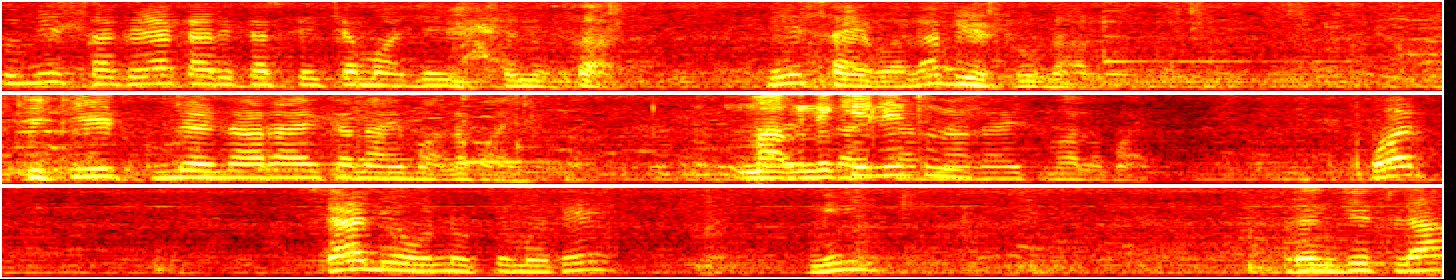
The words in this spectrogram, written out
तुम्ही सगळ्या कार्यकर्त्याच्या माझ्या इच्छेनुसार मी साहेबाला भेटून आलो. तिकीट मिळणार आहे का नाही मला नाही. मागणी केली तुम्ही? मला माहीत पण त्या निवडणुकीमध्ये मी रणजितला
